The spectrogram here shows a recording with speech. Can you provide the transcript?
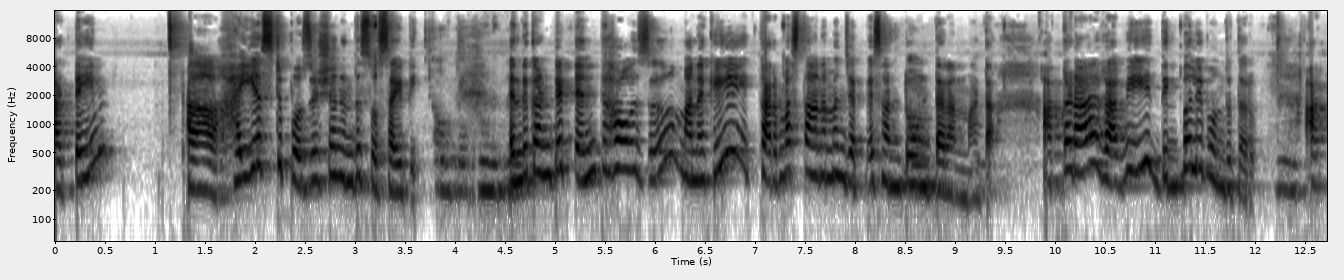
attain highest position in the society ఎందుకంటే టెన్త్ హౌస్ మనకి కర్మస్థానం అని చెప్పేసి అంటూ ఉంటారనమాట అక్కడ రవి దిగ్బలి పొందుతారు. ఆ-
